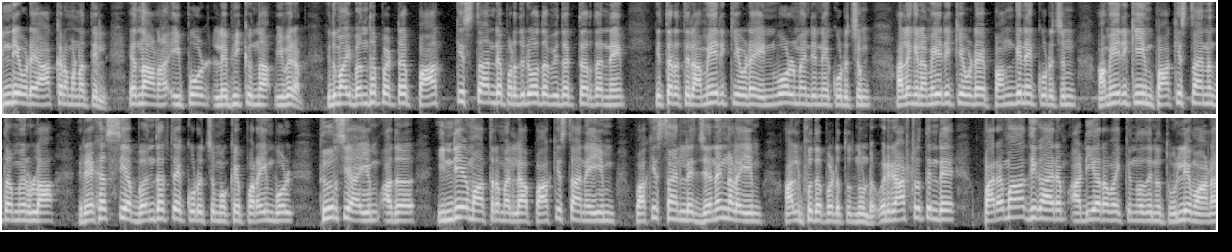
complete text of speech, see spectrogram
ഇന്ത്യയുടെ ആക്രമണത്തിൽ എന്നാണ് ഇപ്പോൾ ലഭിക്കുന്ന വിവരം. ഇതുമായി ബന്ധപ്പെട്ട് പാകിസ്ഥാന്റെ പ്രതിരോധ വിദഗ്ധർ തന്നെ ഇത്തരത്തിൽ അമേരിക്കയുടെ ഇൻവോൾവ്മെന്റിനെ കുറിച്ചും അല്ലെങ്കിൽ അമേരിക്കയുടെ പങ്കിനെക്കുറിച്ചും അമേരിക്കയും പാകിസ്ഥാനും തമ്മിലുള്ള രഹസ്യ ബന്ധത്തെക്കുറിച്ചുമൊക്കെ പറയുമ്പോൾ തീർച്ചയായും അത് ഇന്ത്യയെ മാത്രമല്ല പാകിസ്ഥാനെയും പാകിസ്ഥാനിലെ ജനങ്ങളെയും അത്ഭുതപ്പെടുത്തുന്നുണ്ട്. ഒരു രാഷ്ട്രത്തിന്റെ പരമാധികാരം അടിയറ വയ്ക്കുന്നതിന് തുല്യമാണ്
